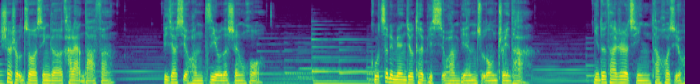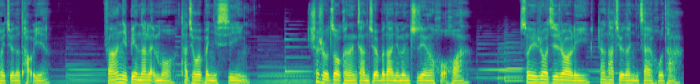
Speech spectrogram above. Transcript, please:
射手座性格开朗大方，比较喜欢自由的生活，骨子里面就特别喜欢别人主动追他。你对他热情，他或许会觉得讨厌；反而你变得冷漠，他就会被你吸引。射手座可能感觉不到你们之间的火花，所以若即若离，让他觉得你在乎他。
